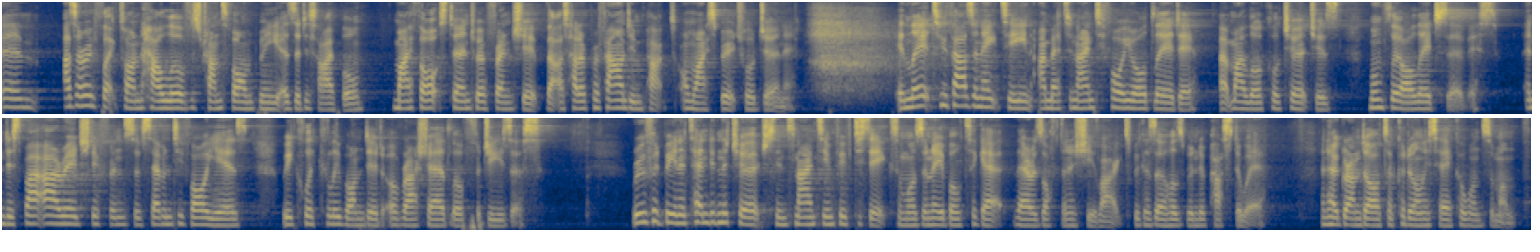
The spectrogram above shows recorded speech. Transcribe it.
Um, as I reflect on how love has transformed me as a disciple, my thoughts turn to a friendship that has had a profound impact on my spiritual journey. In late 2018, I met a 94 year old lady at my local church's monthly all age service. And despite our age difference of 74 years, we quickly bonded over our shared love for Jesus. Ruth had been attending the church since 1956 and was unable to get there as often as she liked because her husband had passed away, and her granddaughter could only take her once a month.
